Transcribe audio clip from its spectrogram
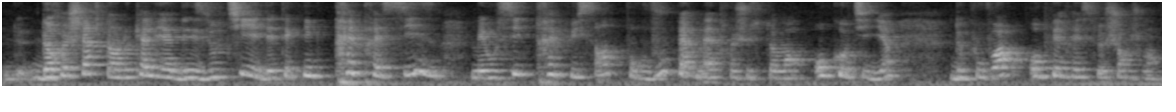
de recherche dans lequel il y a des outils et des techniques très précises, mais aussi très puissantes pour vous permettre justement au quotidien de pouvoir opérer ce changement.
